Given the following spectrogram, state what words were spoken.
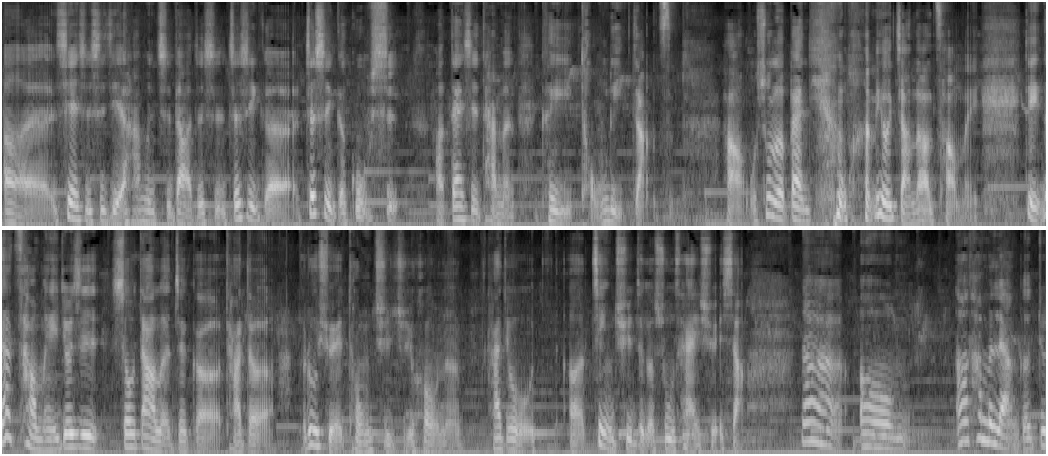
呃现实世界，他们知道这是这是一个这是一个故事，好，但是他们可以同理这样子。好，我说了半天，我还没有讲到草莓。对，那草莓就是收到了这个他的入学通知之后呢，他就。呃，进去这个蔬菜学校，那嗯，然后他们两个就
